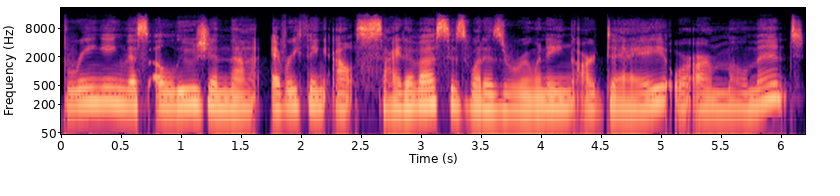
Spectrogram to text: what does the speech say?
bringing this illusion that everything outside of us is what is ruining our day or our moment,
